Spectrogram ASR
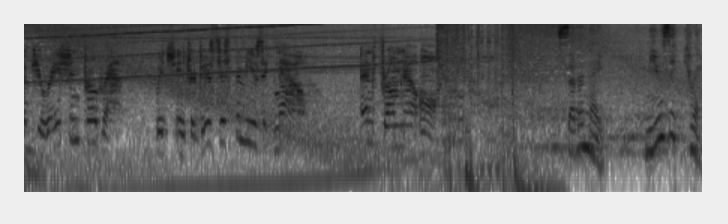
A curation program which introduces the music now and from now on. 7 8 Music Crate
